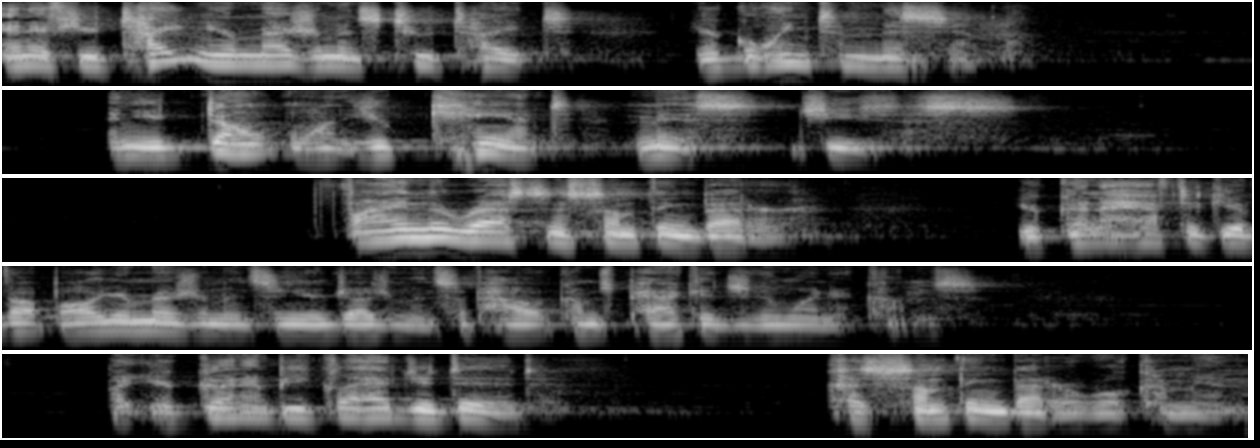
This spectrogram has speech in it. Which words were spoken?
And if you tighten your measurements too tight, you're going to miss him. And you don't want, you can't miss Jesus. Find the rest in something better. You're going to have to give up all your measurements and your judgments of how it comes packaged and when it comes. But you're going to be glad you did because something better will come in.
